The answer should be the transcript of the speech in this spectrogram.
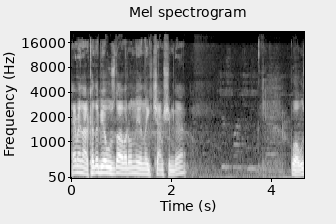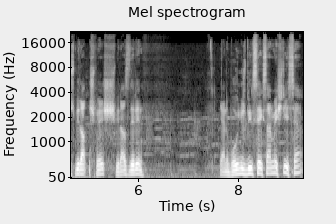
Hemen arkada bir havuz daha var. Onun yanına gideceğim şimdi. Bu havuz 1.65. Biraz derin. Yani boyunuz 1.85 değilse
